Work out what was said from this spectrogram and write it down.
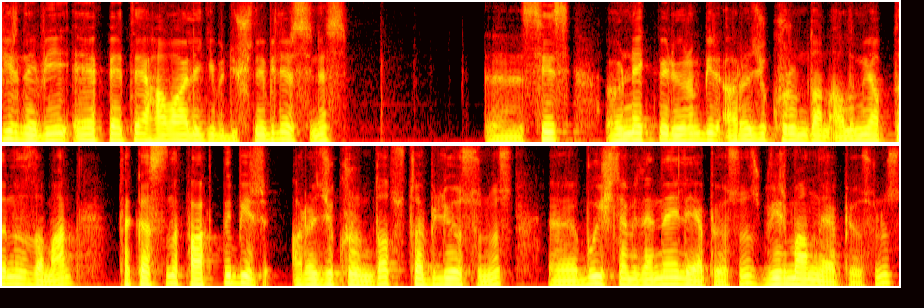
bir nevi EFT havale gibi düşünebilirsiniz. Ee, Siz örnek veriyorum bir aracı kurumdan alım yaptığınız zaman takasını farklı bir aracı kurumda tutabiliyorsunuz. Ee, Bu işlemi de neyle yapıyorsunuz? Virmanla yapıyorsunuz.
